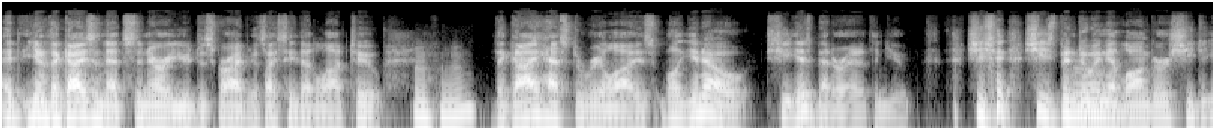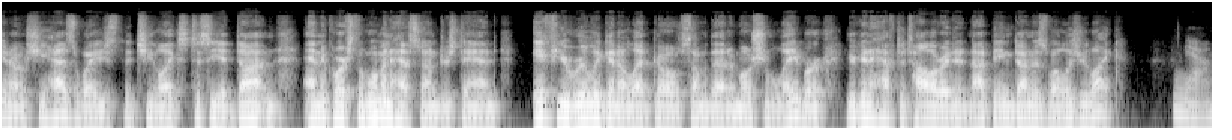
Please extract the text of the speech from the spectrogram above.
and you know the guys in that scenario you described because I see that a lot too Mhm. the guy has to realize well you know she is better at it than you she she's been doing it Mm. longer she you know she has ways that she likes to see it done and of course the woman has to understand if you're really going to let go of some of that emotional labor you're going to have to tolerate it not being done as well as you like Yeah.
